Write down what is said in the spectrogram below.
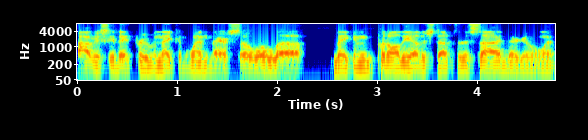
obviously they've proven they can win there. So we'll, uh, they can put all the other stuff to the side. They're going to win.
